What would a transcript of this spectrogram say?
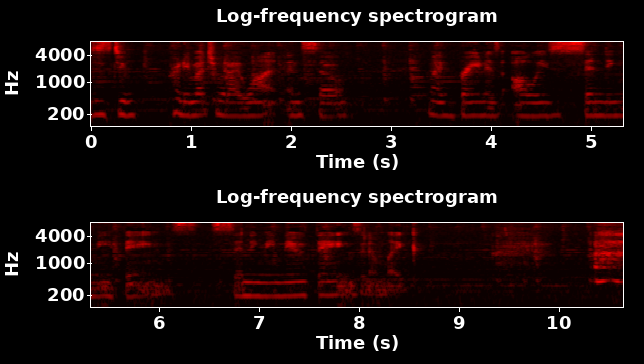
just do pretty much what I want. And so my brain is always sending me things, sending me new things. And I'm like, ah.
